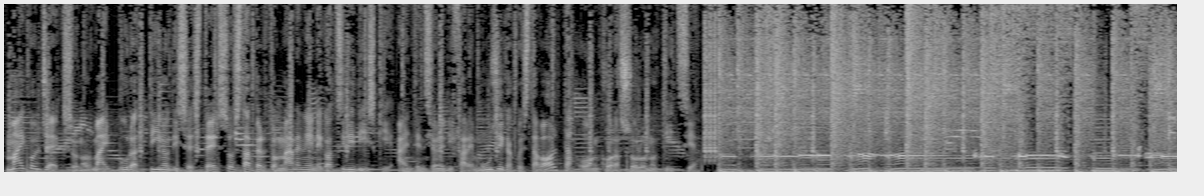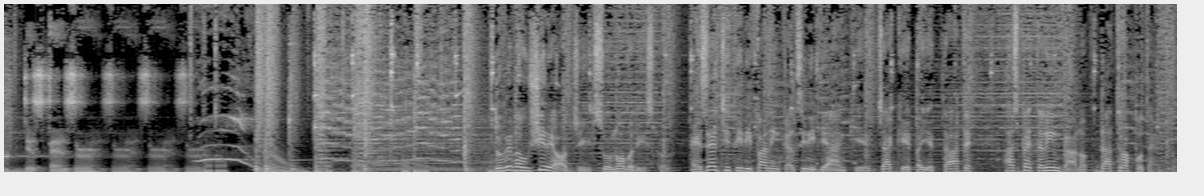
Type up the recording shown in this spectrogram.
Michael Jackson, ormai burattino di se stesso, sta per tornare nei negozi di dischi. Ha intenzione di fare musica questa volta o ancora solo notizia? Dispenser. Doveva uscire oggi il suo nuovo disco. Eserciti di fan in calzini bianchi e giacche pagliettate aspettano invano da troppo tempo.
